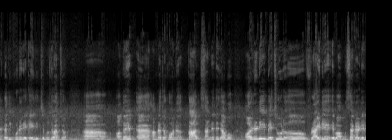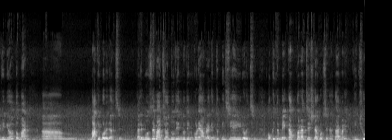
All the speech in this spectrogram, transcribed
একটা দিন করে রেখেই দিচ্ছে, বুঝতে পারছ? অতএব আমরা যখন কাল সানডেতে যাব অলরেডি বেচুর ফ্রাইডে এবং স্যাটারডের ভিডিও তোমার বাকি পড়ে যাচ্ছে। তাহলে বুঝতে পারছ, দুদিন দুদিন করে আমরা কিন্তু পিছিয়েই রয়েছি। ও কিন্তু মেকআপ করার চেষ্টা করছে না। তার মানে কিছু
